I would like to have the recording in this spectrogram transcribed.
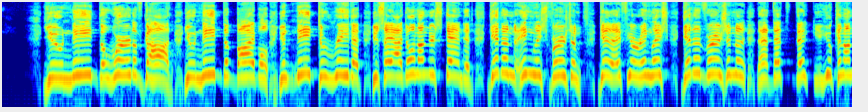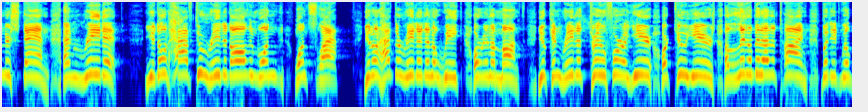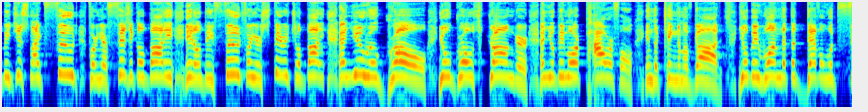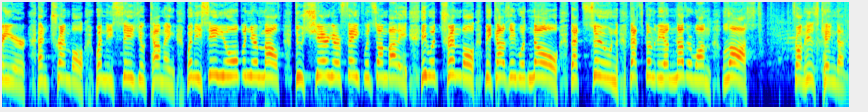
you need the Word of God. You need the Bible. You need to read it. You say, I don't understand it. Get an English version. Get, if you're English, get a version that, that, that you can understand and read it. You don't have to read it all in one, one slap. You don't have to read it in a week or in a month. You can read it through for a year or two years, a little bit at a time, but it will be just like food for your physical body. It'll be food for your spiritual body, and you will grow. You'll grow stronger, and you'll be more powerful in the kingdom of God. You'll be one that the devil would fear and tremble when he sees you coming. When he sees you open your mouth to share your faith with somebody, he would tremble tremble because he would know that soon that's going to be another one lost from his kingdom,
